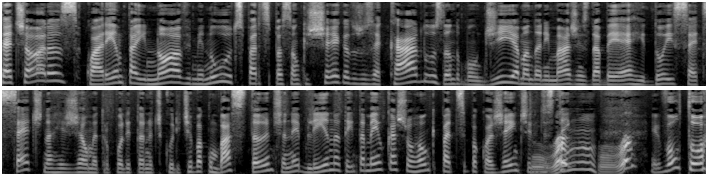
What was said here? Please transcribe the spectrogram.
7 horas 49 minutos, participação que chega do José Carlos, dando bom dia, mandando imagens da BR 277 na região metropolitana de Curitiba com bastante neblina. Tem também o cachorrão que participa com a gente. Ele diz: tem um... Ele voltou.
